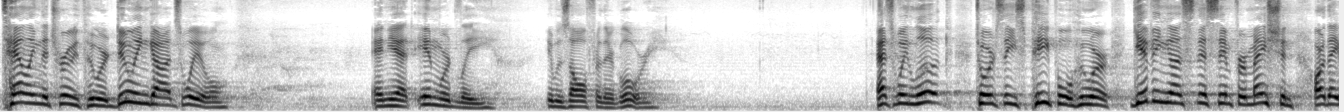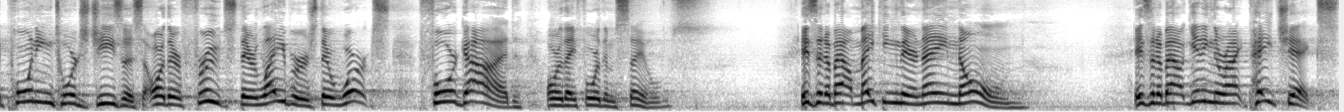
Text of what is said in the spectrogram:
telling the truth, who are doing God's will and yet inwardly it was all for their glory. As we look towards these people who are giving us this information, are they pointing towards Jesus? Are their fruits, their labors, their works for God, or are they for themselves? Is it about making their name known? Is it about getting the right paychecks?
